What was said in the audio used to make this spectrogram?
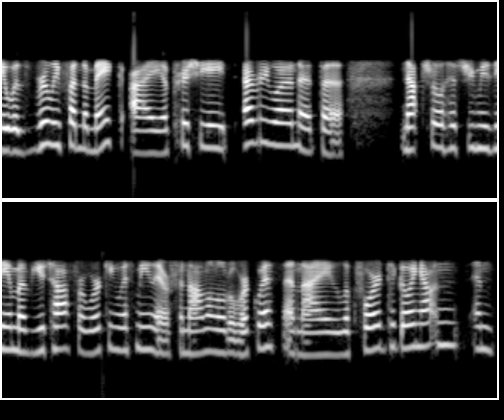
it was really fun to make. I appreciate everyone at the Natural History Museum of Utah for working with me. They were phenomenal to work with, and I look forward to going out and, and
